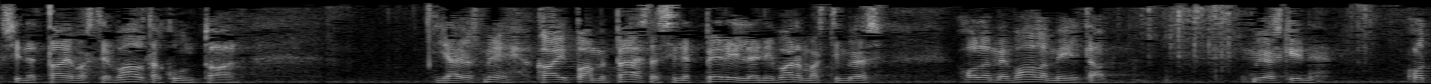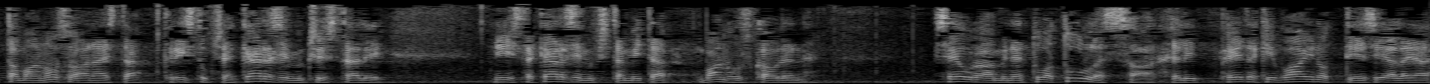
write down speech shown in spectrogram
sinne taivasten valtakuntaan. Ja jos me kaipaamme päästä sinne perille, niin varmasti myös olemme valmiita myöskin ottamaan osaa näistä Kristuksen kärsimyksistä, eli niistä kärsimyksistä, mitä vanhuskauden seuraaminen tuo tullessaan. Eli heitäkin vainottiin siellä ja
